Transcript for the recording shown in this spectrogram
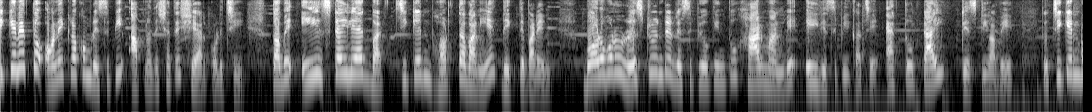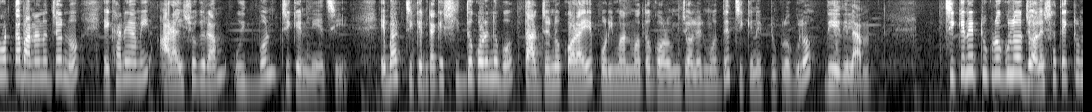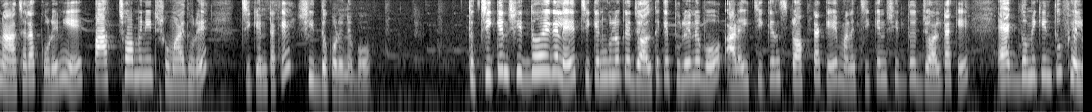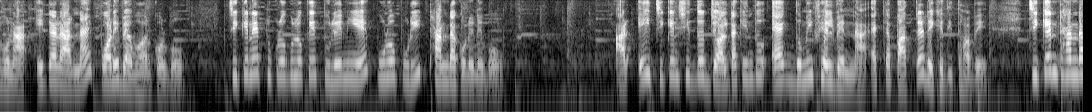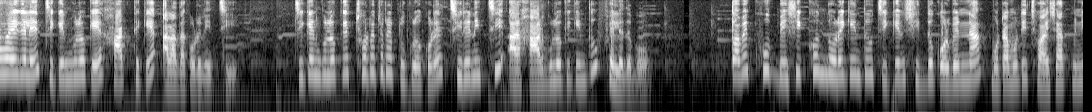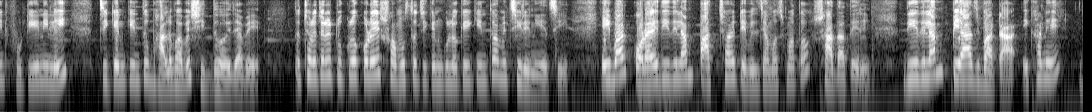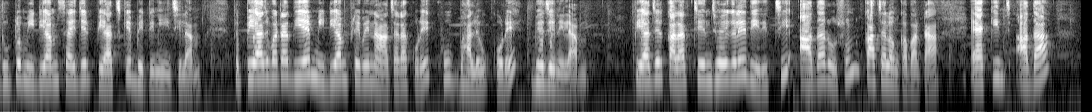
চিকেনের তো অনেক রকম রেসিপি আপনাদের সাথে শেয়ার করেছি। তবে এই স্টাইলে একবার চিকেন ভর্তা বানিয়ে দেখতে পারেন। বড় বড় রেস্টুরেন্টের রেসিপিও কিন্তু হার মানবে এই রেসিপির কাছে। এতটাই টেস্টি হবে। তো চিকেন ভর্তা বানানোর জন্য এখানে আমি আড়াইশো গ্রাম উইথবোন চিকেন নিয়েছি। এবার চিকেনটাকে সিদ্ধ করে নেব। তার জন্য কড়াইয়ে পরিমাণ মতো গরম জলের মধ্যে চিকেনের টুকরোগুলো দিয়ে দিলাম। চিকেনের টুকরোগুলো জলের সাথে একটু নাড়াচাড়া করে নিয়ে পাঁচ, ছ মিনিট সময় ধরে চিকেনটাকে সিদ্ধ করে নেব। তো চিকেন সিদ্ধ হয়ে গেলে চিকেনগুলোকে জল থেকে তুলে নেব আর এই চিকেন স্টকটাকে মানে চিকেন সিদ্ধ জলটাকে একদমই কিন্তু ফেলব না। এটা রান্নায় পরে ব্যবহার করব। চিকেনের টুকরোগুলোকে তুলে নিয়ে পুরোপুরি ঠান্ডা করে নেব। আর এই চিকেন সিদ্ধর জলটা কিন্তু একদমই ফেলবেন না। একটা পাত্রে রেখে দিতে হবে। চিকেন ঠান্ডা হয়ে গেলে চিকেনগুলোকে হাড় থেকে আলাদা করে নিচ্ছি। চিকেনগুলোকে ছোট ছোট টুকরো করে ছিঁড়ে নিচ্ছি আর হাড়গুলোকে কিন্তু ফেলে দেবো। তবে খুব বেশিক্ষণ ধরে কিন্তু চিকেন সিদ্ধ করবেন না। মোটামুটি ছয় সাত মিনিট ফুটিয়ে নিলেই চিকেন কিন্তু ভালোভাবে সিদ্ধ হয়ে যাবে। তো ছোটো ছোটো টুকরো করে সমস্ত চিকেনগুলোকেই কিন্তু আমি ছিঁড়ে নিয়েছি। এইবার কড়াইয়ে দিয়ে দিলাম পাঁচ ছয় টেবিল চামচ মতো সাদা তেল। দিয়ে দিলাম পেঁয়াজ বাটা। এখানে দুটো মিডিয়াম সাইজের পেঁয়াজকে বেটে নিয়েছিলাম। তো পেঁয়াজ বাটা দিয়ে মিডিয়াম ফ্লেমে নাড়াচাড়া করে খুব ভালো করে ভেজে নিলাম। পেঁয়াজের কালার চেঞ্জ হয়ে গেলে দিয়ে দিচ্ছি আদা, রসুন, কাঁচা লঙ্কা বাটা। এক ইঞ্চ আদা,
